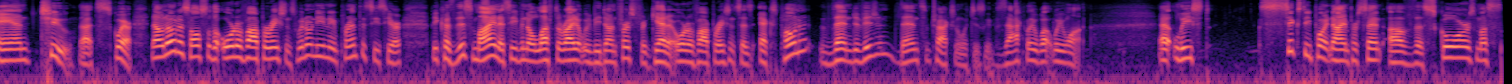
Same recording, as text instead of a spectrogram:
and 2. That's square. Now notice also the order of operations. We don't need any parentheses here because this minus, even though left to right it would be done first, forget it. Order of operations says exponent, then division, then subtraction, which is exactly what we want at least 60.9% of the scores must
